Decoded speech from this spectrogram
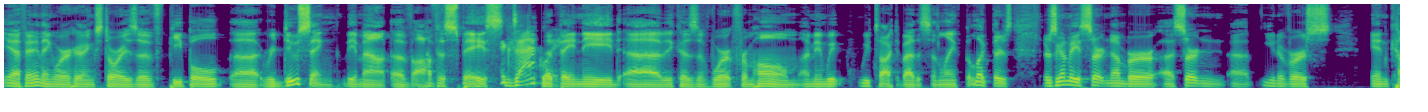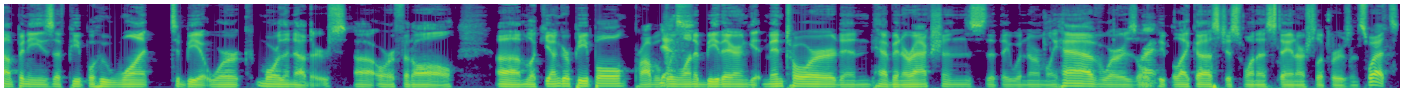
Yeah, if anything, we're hearing stories of people uh, reducing the amount of office space Exactly. that they need uh, because of work from home. I mean, we we talked about this in length, but look, there's there's going to be a certain number, a certain uh, universe in companies of people who want to be at work more than others, uh, or if at all. Um, look, younger people probably Yes. want to be there and get mentored and have interactions that they would normally have, whereas old Right. people like us just want to stay in our slippers and sweats.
